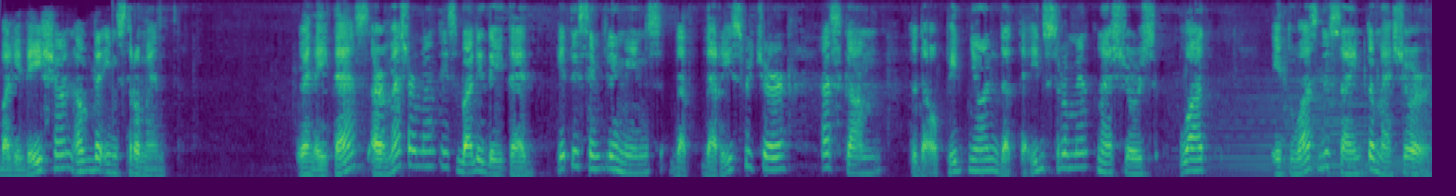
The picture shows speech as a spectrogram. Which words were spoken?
Validation of the instrument. When a test or measurement is validated, it simply means that the researcher has come to the opinion that the instrument measures what it was designed to measure.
